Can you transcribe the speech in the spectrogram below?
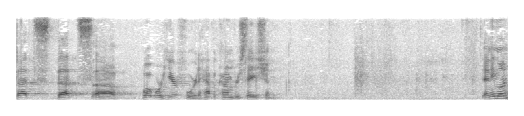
that's, that's uh, what we're here for, to have a conversation. Anyone?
